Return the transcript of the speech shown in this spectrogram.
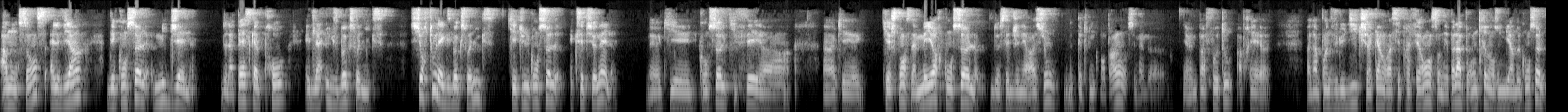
à mon sens, elle vient des consoles mid-gen, de la PS4 Pro et de la Xbox One X. Surtout la Xbox One X, qui est une console exceptionnelle, qui est une console qui fait, euh, qui, est, qui est, je pense, la meilleure console de cette génération, techniquement parlant. Euh, il n'y a même pas photo. Après, d'un point de vue ludique, chacun aura ses préférences. On n'est pas là pour entrer dans une guerre de consoles.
